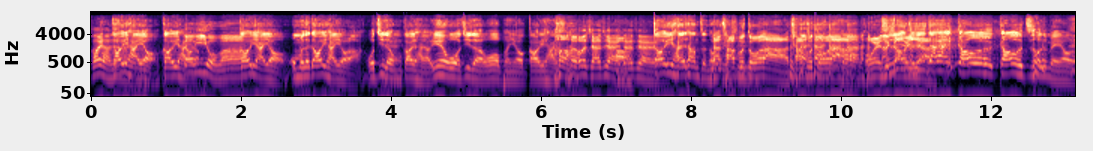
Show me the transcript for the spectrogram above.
高一还高一还有，高一还有，高一有吗？高一还有，我们的高一还有啦。我记得我们高一还有，因为我记得我有朋友高一还是。我想起来，想起来，高一还是烫枕头。那差不多啦，差不多啦。我也是高一啊。大概高二，高二之后就没有了。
